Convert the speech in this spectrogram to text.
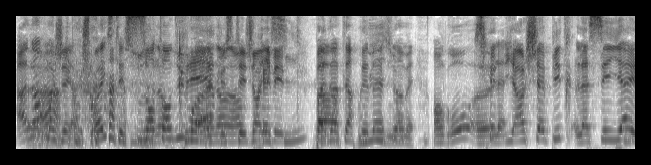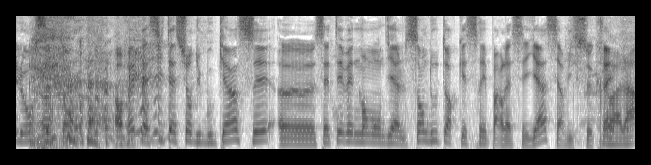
Ah non, moi, j'ai- je croyais que c'était sous-entendu, moi, clair, que non, c'était non, genre, il y avait précis. pas Bah, d'interprétation. oui, non, mais en gros, euh, C'est- la- il y a un chapitre, la CIA et le 11 septembre. en fait, la citation du bouquin, c'est euh, cet événement mondial sans doute orchestré par la CIA, service secret, Voilà.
